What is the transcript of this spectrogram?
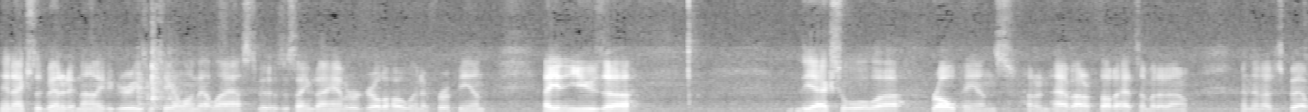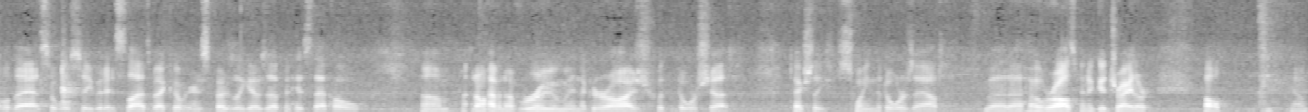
and actually bent it at 90 degrees. We'll see how long that lasts, but it was the same diameter. Drilled a hole in it for a pin. I didn't use uh, the actual uh, roll pins. I didn't have, I thought I had some, but I don't. And then I just beveled that, so we'll see. But it slides back over here and supposedly goes up and hits that hole. Um, I don't have enough room in the garage with the door shut to actually swing the doors out. But uh, overall, it's been a good trailer. All, you know,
